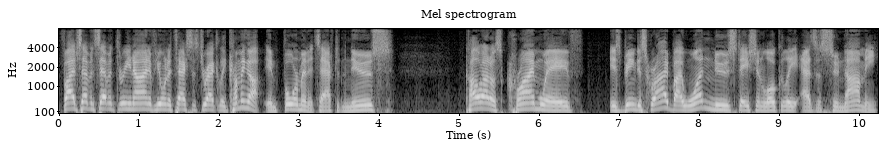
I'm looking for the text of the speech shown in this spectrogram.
57739 if you want to text us directly. Coming up in four minutes after the news, Colorado's crime wave is being described by one news station locally as a tsunami.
